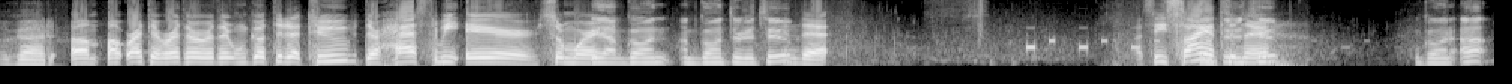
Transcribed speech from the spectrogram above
Oh god. Um. Oh, right there, right there, right there. When we go through that tube, there has to be air somewhere Yeah, I'm going. I'm going through the tube. in tube. that. I see science in the there. tube? I'm going up.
